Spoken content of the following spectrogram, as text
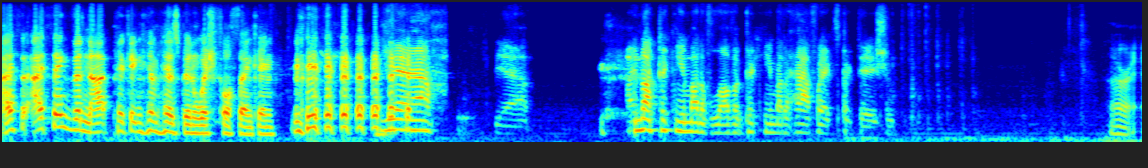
I th- I think the not picking him has been wishful thinking. Yeah, yeah. I'm not picking him out of love. I'm picking him out of halfway expectation. All right.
